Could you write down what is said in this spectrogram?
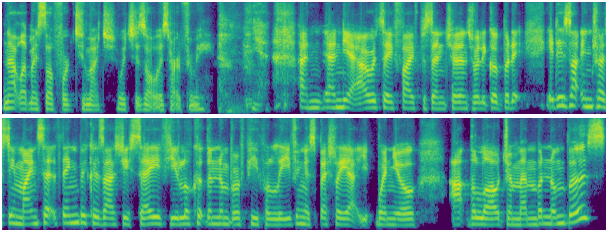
not let myself work too much, which is always hard for me. yeah. And and yeah, I would say 5% churn is really good. But it, it is that interesting mindset thing because as you say, if you look at the number of people leaving, especially at, when you're at the larger member numbers,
